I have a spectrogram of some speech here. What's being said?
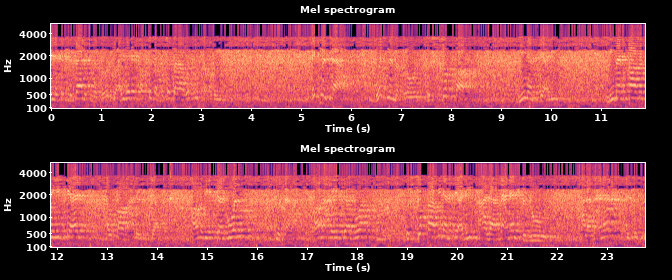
عندك اسم الفاعل واسم المفعول وعندك الصفه المشبهه واسم التفضيل اسم الفاعل واسم المفعول اشتق من الفعل لمن قام به الفعل أو قام عليه الفعل. قام به الفعل هو اسم الفاعل قام عليه الفعل هو اشتق من الفعل على معنى الحدود. على معنى الحدود.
